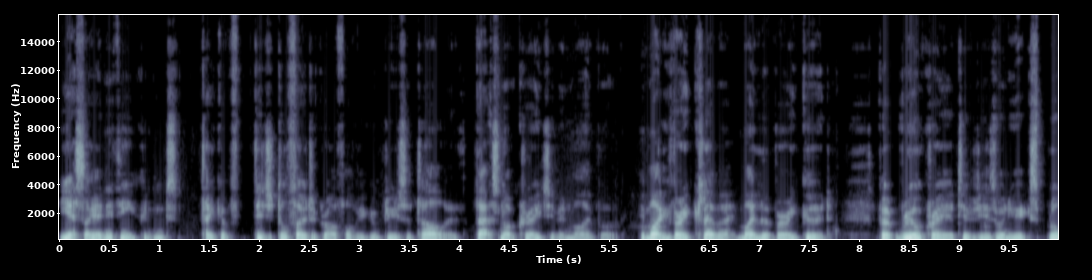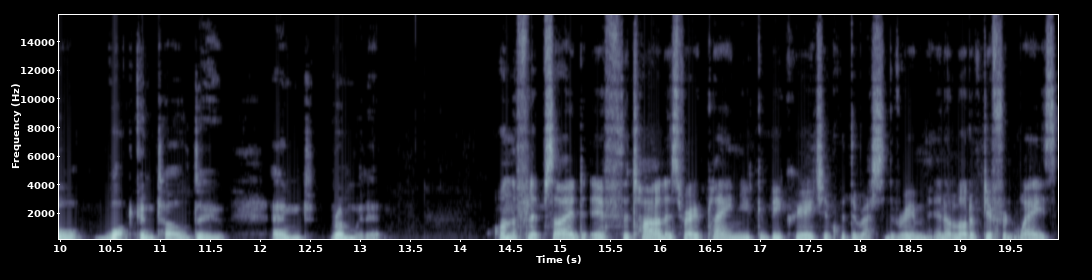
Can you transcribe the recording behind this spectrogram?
yes, like anything you can take a digital photograph of, you can produce a tile with. That's not creative in my book. It might be very clever, it might look very good, but real creativity is when you explore what can tile do and run with it. On the flip side, if the tile is very plain, you can be creative with the rest of the room in a lot of different ways.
